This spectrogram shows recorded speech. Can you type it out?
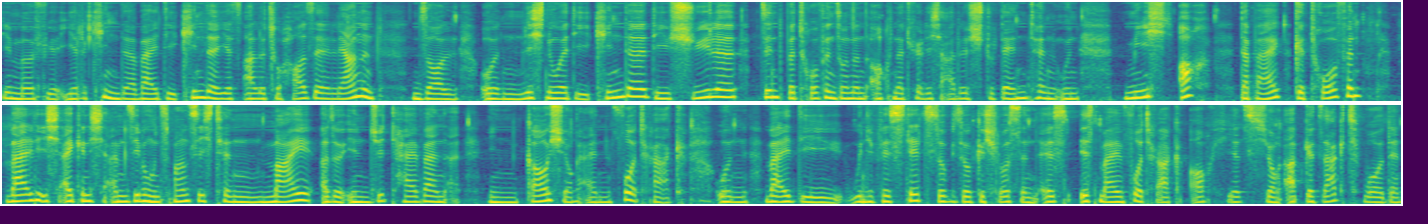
immer für ihre Kinder, weil die Kinder jetzt alle zu Hause lernen sollen. Und nicht nur die Kinder, die Schüler sind betroffen, sondern auch natürlich alle Studenten und mich auch dabei getroffen, weil ich eigentlich am 27. Mai, also in Südtaiwan, in Kaohsiung, einen Vortrag und weil die Universität sowieso geschlossen ist, ist mein Vortrag auch jetzt schon abgesagt worden.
